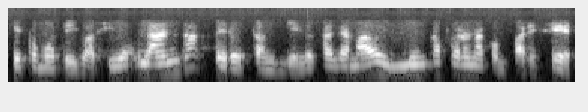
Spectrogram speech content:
que como te digo ha sido blanda, pero también los ha llamado y nunca fueron a comparecer.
